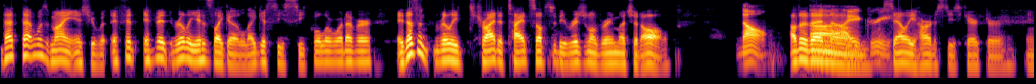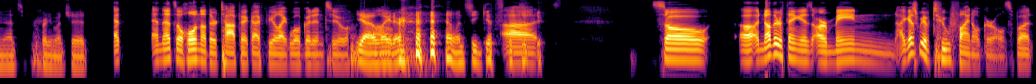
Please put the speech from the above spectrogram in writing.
that that was my issue with if it if it really is like a legacy sequel or whatever, it doesn't really try to tie itself to the original very much at all. No. Other than Uh, um, I agree. Sally Hardesty's character, and that's pretty much it. And that's a whole nother topic I feel like we'll get into. Yeah, Um, later when she gets uh. So uh, another thing is our main I guess we have two final girls, but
